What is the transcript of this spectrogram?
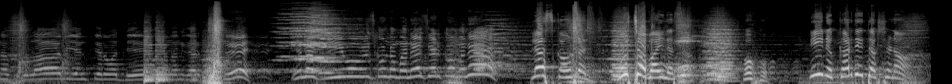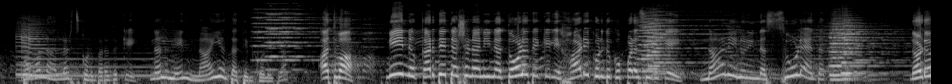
ನಿನ್ನ ಗುಲಾಬಿ ಅಂತಿರುವ ದೇವರು ನನಗೆ ಅರ್ಪಿಸಿ. ನಿನ್ನ ಜೀವ ಉಳಿಸ್ಕೊಂಡು ಮನೆ ಸೇರ್ಕೊ ಮನೆ. ಪ್ಲಸ್ ಕೌಂಟರ್ ಮುಚ್ಚ ಬಾಯಿನ ಓಹೋ ನೀನು ಕರೆದಿದ ತಕ್ಷಣ ಬಾಲ ಅಲ್ಲರ್ಸ್ಕೊಂಡು ಬರೋದಕ್ಕೆ ನನ್ನನ್ನೇನು ನಾಯಿ ಅಂತ ತಿಳ್ಕೊಂಡಿದ್ಯಾ? ಅಥವಾ ನೀನು ಕರೆದಿದ ತಕ್ಷಣ ನಿನ್ನ ತೋಳದಕ್ಕೆಲಿ ಹಾಡಿ ಕುಣಿದು ಕುಪ್ಪಳಿಸೋದಕ್ಕೆ ನಾನೇನು ನಿನ್ನ ಸೂಳೆ ಅಂತ? ನೋಡು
